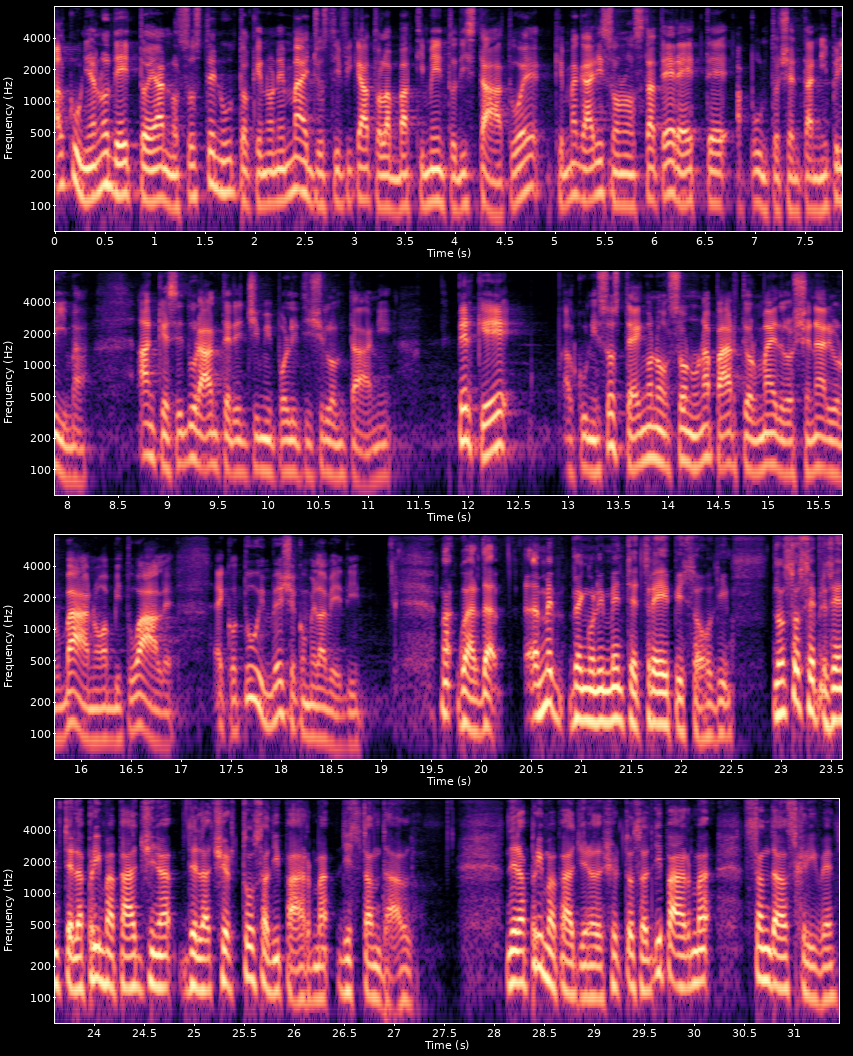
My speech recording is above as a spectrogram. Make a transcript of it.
Alcuni hanno detto e hanno sostenuto che non è mai giustificato l'abbattimento di statue che magari sono state erette appunto cent'anni prima, anche se durante regimi politici lontani, perché alcuni sostengono sono una parte ormai dello scenario urbano abituale. Ecco, tu invece come la vedi? Ma guarda, a me vengono in mente tre episodi. Non so se è presente la prima pagina della Certosa di Parma di Stendhal. Nella prima pagina della Certosa di Parma, Stendhal scrive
